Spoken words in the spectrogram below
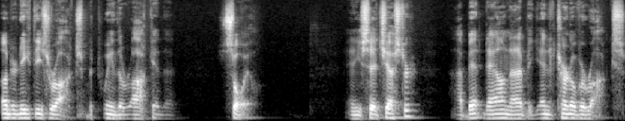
underneath these rocks, between the rock and the soil. And he said, Chester, I bent down and I began to turn over rocks,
